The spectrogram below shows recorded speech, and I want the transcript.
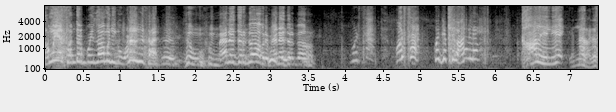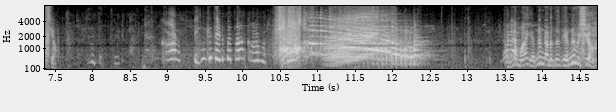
சமய சந்தர்ப்பம் இல்லாம நீங்க உணருங்க சார் மேனேஜருங்க அவர் மேனேஜருங்க கொஞ்சம் இப்படி வாங்களே காலையிலேயே என்ன ரகசியம்? இங்க தடுப்பா என்னம்மா என்ன நடந்தது? என்ன விஷயம்?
